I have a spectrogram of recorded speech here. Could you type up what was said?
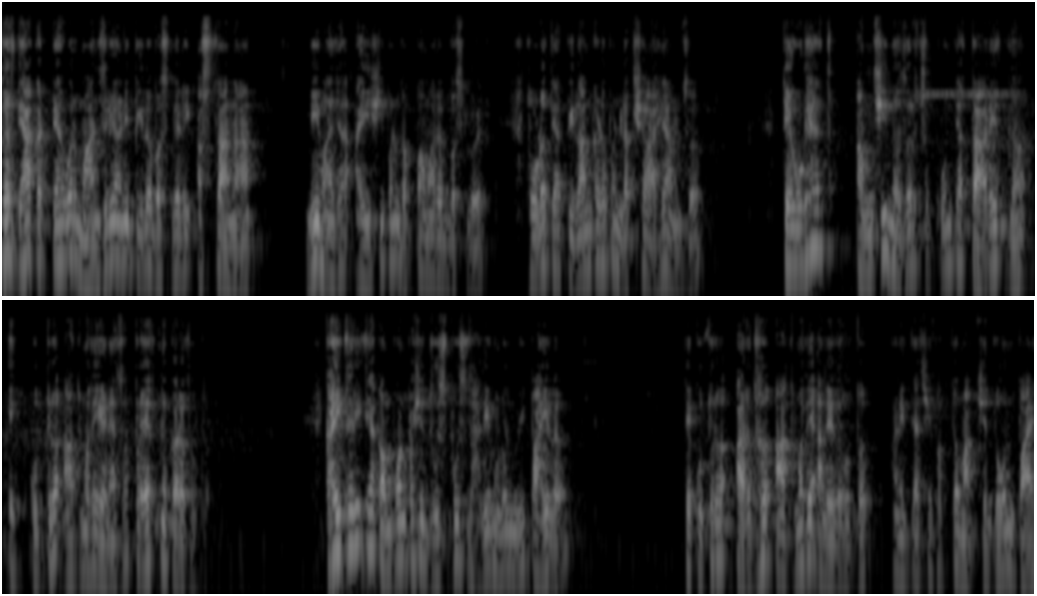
तर त्या कट्ट्यावर मांजरी आणि पिलं बसलेली असताना मी माझ्या आईशी पण गप्पा मारत बसलो आहे थोडं त्या पिलांकडं पण लक्ष आहे आमचं. तेवढ्यात आमची नजर चुकवून त्या तारेतनं एक कुत्रं आतमध्ये येण्याचा प्रयत्न करत होतं. काहीतरी त्या कंपाऊंडपाशी धुसफूस झाली म्हणून मी पाहिलं. ते कुत्रं अर्ध आतमध्ये आलेलं होतं आणि त्याचे फक्त मागचे दोन पाय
